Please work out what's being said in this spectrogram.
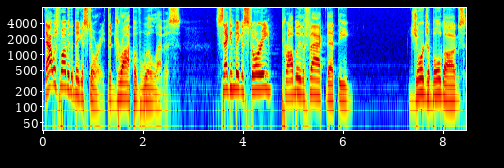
That was probably the biggest story the drop of Will Levis. Second biggest story, probably the fact that the Georgia Bulldogs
